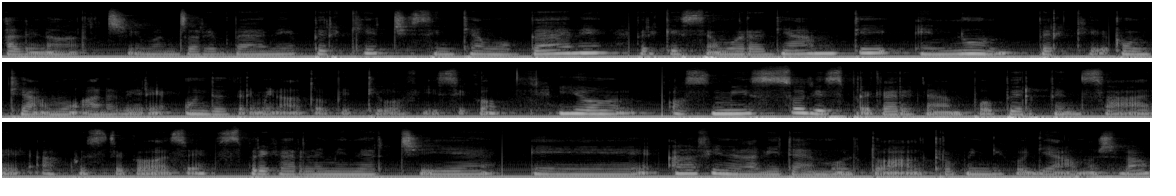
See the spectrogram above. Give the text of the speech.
allenarci, mangiare bene, perché ci sentiamo bene, perché siamo radianti e non perché puntiamo ad avere un determinato obiettivo fisico. Io ho smesso di sprecare tempo per pensare a queste cose, sprecare le mie energie e alla fine la vita è molto altro, quindi godiamocela.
